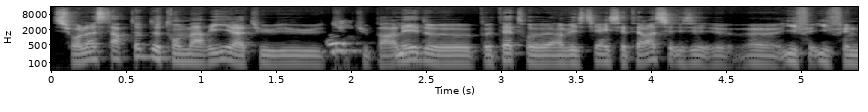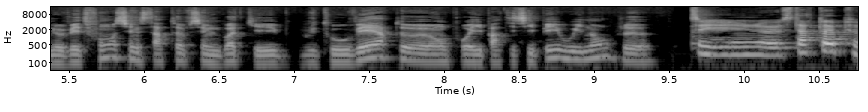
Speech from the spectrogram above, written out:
Sur la startup de ton mari, là, tu, tu, parlais de peut-être euh, investir, etc. Euh, il, fait, il, fait, une levée de fonds. C'est une startup, c'est une boîte qui est plutôt ouverte. Euh, on pourrait y participer, oui, non? C'est une startup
